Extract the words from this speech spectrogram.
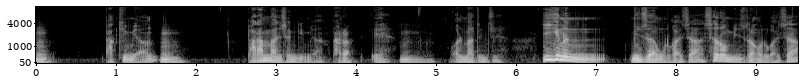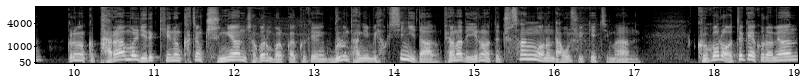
음, 바뀌면 음, 바람만 생기면 바람. 예 음. 얼마든지 이기는 민주당으로 가자 새로운 민주당으로 가자 그러면 그 바람을 일으키는 가장 중요한 저거는 뭘까요? 그게 물론 당연히 뭐 혁신이다, 변화다 이런 어떤 추상어는 나올 수 있겠지만 그거를 어떻게 그러면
